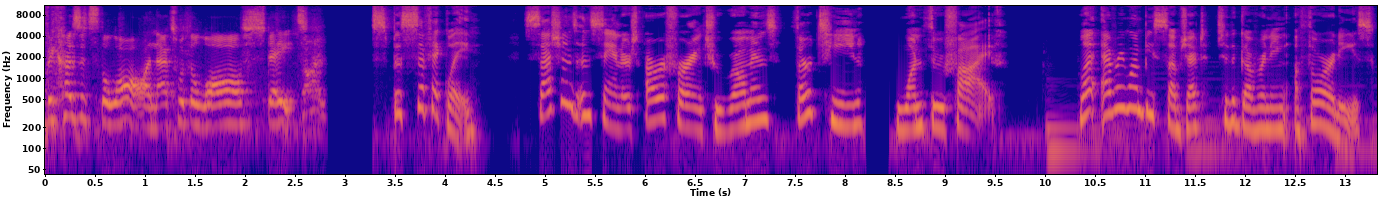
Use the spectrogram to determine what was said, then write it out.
Because it's the law, and that's what the law states. Specifically, Sessions and Sanders are referring to Romans 13 1 through 5. Let everyone be subject to the governing authorities,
